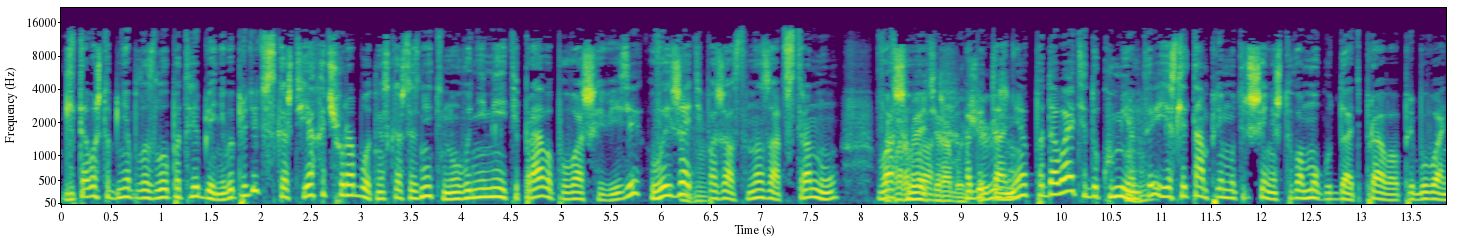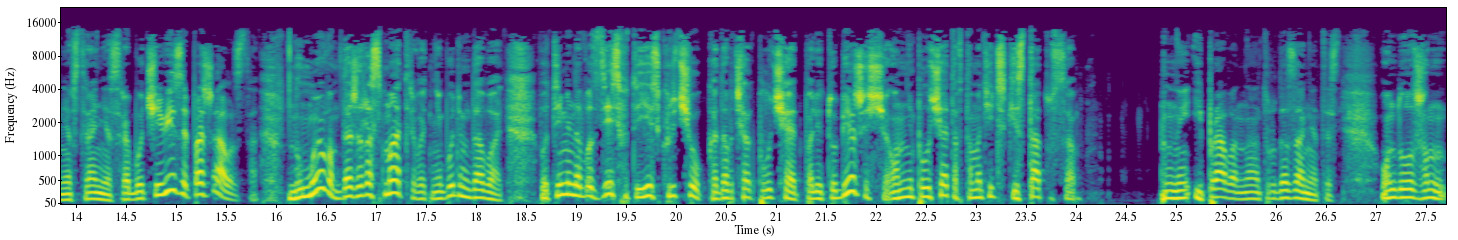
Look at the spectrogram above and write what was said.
Для того, чтобы не было злоупотребление. Вы придете и скажете, я хочу работать. Мне скажут, извините, но вы не имеете права по вашей визе. Выезжайте, угу. пожалуйста, назад в страну вашего обитания, визу. подавайте документы. Угу. Если там примут решение, что вам могут дать право пребывания в стране с рабочей визой, пожалуйста. Но мы вам даже рассматривать не будем давать. Вот именно вот здесь вот и есть крючок. Когда человек получает политубежище, он не получает автоматически статуса и право на трудозанятость. Он должен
